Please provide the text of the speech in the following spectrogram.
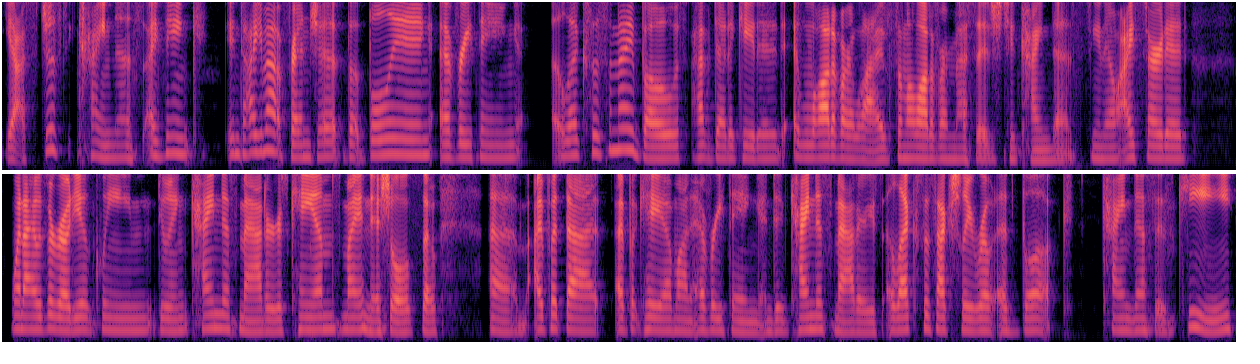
yes, just kindness. I think in talking about friendship, but bullying, everything, Alexis and I both have dedicated a lot of our lives and a lot of our message to kindness. You know, I started when I was a rodeo queen doing kindness matters. KM's my initials. So um, I put that, I put KM on everything and did kindness matters. Alexis actually wrote a book, Kindness is Key.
